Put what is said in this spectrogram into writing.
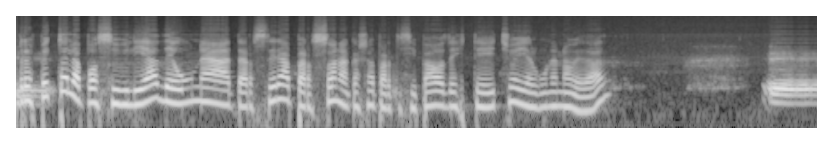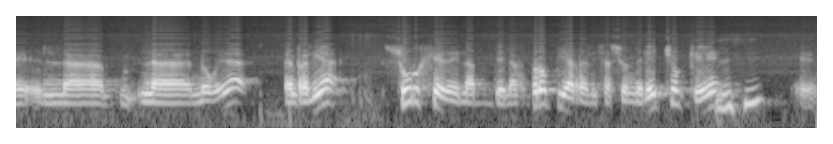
respecto a la posibilidad de una tercera persona que haya participado de este hecho, ¿hay alguna novedad? Eh, la, novedad, en realidad, surge de la, de la propia realización del hecho que eh,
